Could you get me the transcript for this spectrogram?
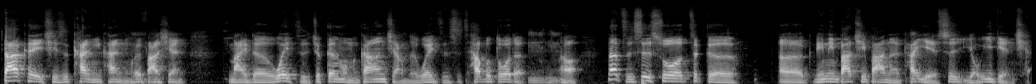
大家可以其实看一看，你会发现买的位置就跟我们刚刚讲的位置是差不多的，嗯嗯啊，那只是说这个。呃，零零八七八呢，它也是有一点强，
